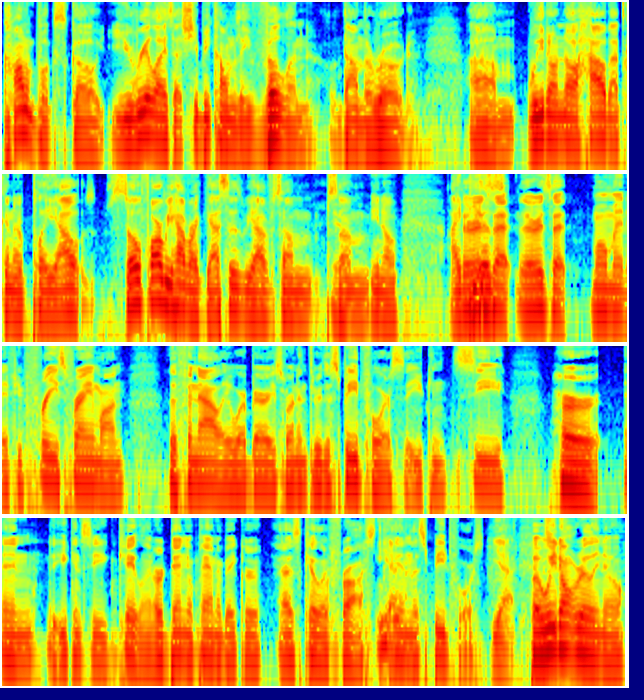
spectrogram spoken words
comic books go, you realize that she becomes a villain down the road. Um, we don't know how that's gonna play out. So far, we have our guesses. We have some Yeah. some you know ideas. There is that there is that moment if you freeze frame on the finale where Barry's running through the Speed Force that you can see her and that you can see Caitlin or Danielle Panabaker as Killer Frost Yeah. in the Speed Force, yeah, but we don't really know.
